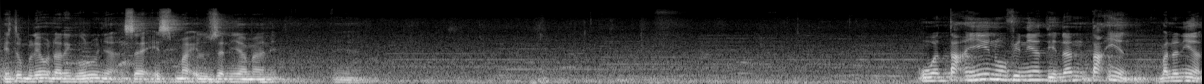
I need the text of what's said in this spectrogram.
itu beliau dari gurunya saya Ismail Zanyamani. Ya. wa ta'yinu fi niyati dan ta'yin pada niat.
